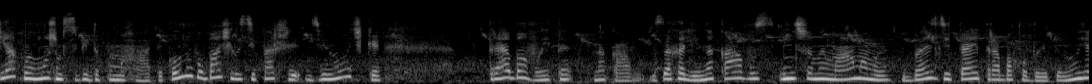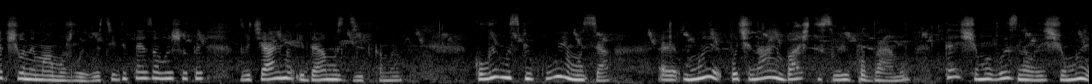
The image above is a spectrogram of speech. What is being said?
Як ми можемо собі допомагати? Коли ми побачили ці перші дзвіночки, треба вийти на каву. Взагалі на каву з іншими мамами без дітей треба ходити. Ну, якщо нема можливості дітей залишити, звичайно, йдемо з дітками. Коли ми спілкуємося, е, ми починаємо бачити свою проблему. Те, що ми визнали, що ми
